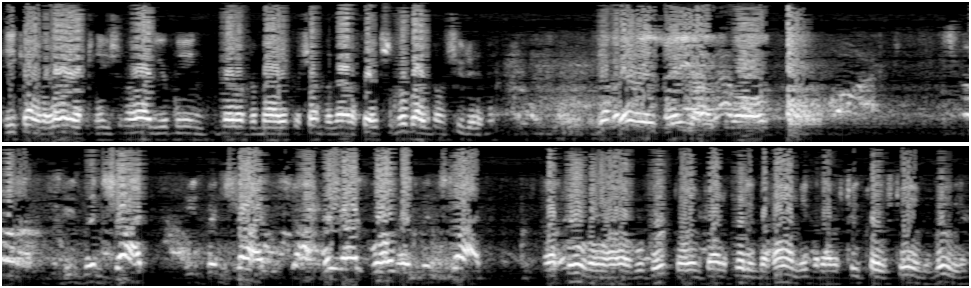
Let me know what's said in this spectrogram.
He kind of laughed and he said, oh, you're being melodramatic or something to that effect, so nobody's going to shoot at me. There is Lee Oswald. He's been shot. He's been shot. Lee Oswald has been shot. I pulled on uh, Roberto and trying to pull him behind me, but I was too close to him to move him.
